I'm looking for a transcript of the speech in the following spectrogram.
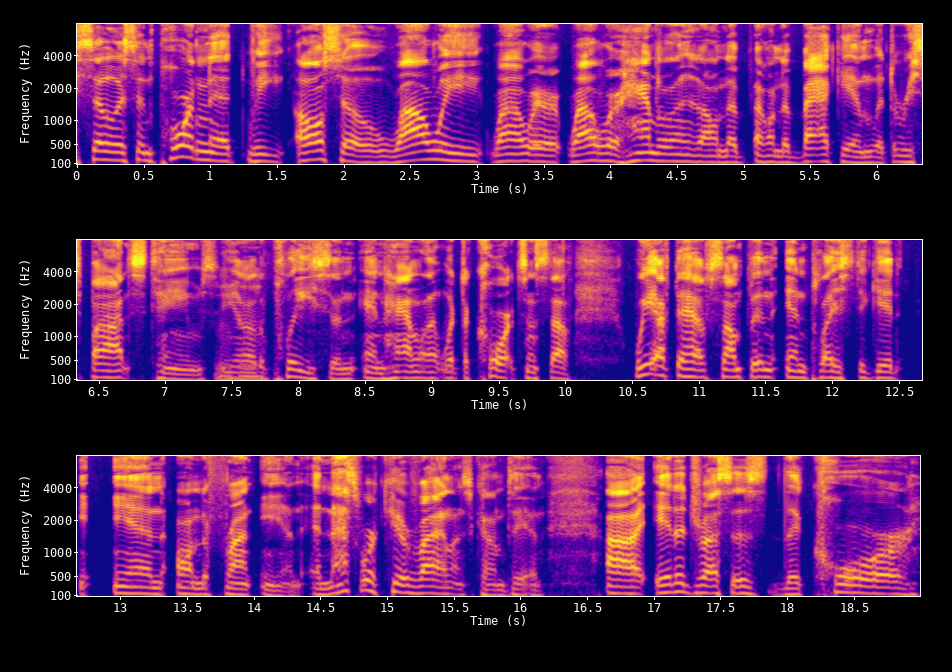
so it's important that we also, while we while we're while we're handling it on the on the back end with the response teams, mm-hmm. you know, mm-hmm. the police and and handling it with the courts and stuff, we have to have something in place to get in on the front end, and that's where cure violence comes in. Uh, it addresses the core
